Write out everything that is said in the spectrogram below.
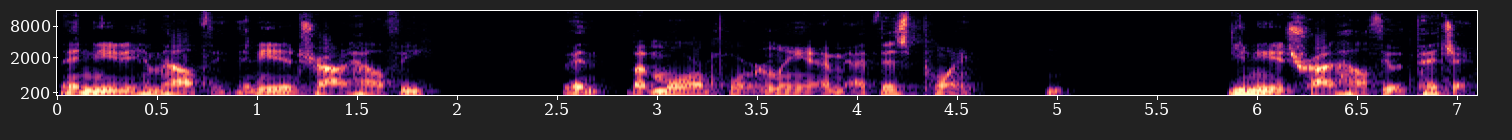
They needed him healthy. They needed Trout healthy. But more importantly, I mean, at this point, you need to Trout healthy with pitching.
